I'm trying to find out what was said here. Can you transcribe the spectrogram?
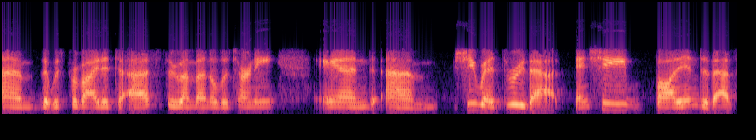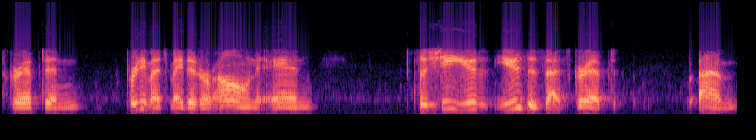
um, that was provided to us through Unbundled Attorney, and um, she read through that and she bought into that script and pretty much made it her own. And so she use, uses that script um,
